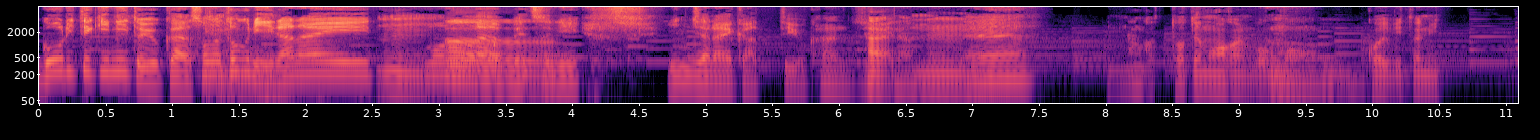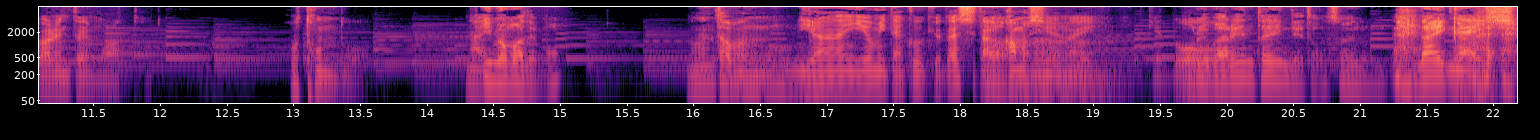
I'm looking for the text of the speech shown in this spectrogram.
合理的にというか、そんな特にいらないうんものが別にいいんじゃないかっていう感じなんだよね。なんかとてもわかる。僕も恋人にバレンタインもらったこと、ほとんどない。今までも？うん、多分、いらないよみたいな空気を出してたのかもしれないけど。俺バレンタインデーとかそういうのないから。ないし。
